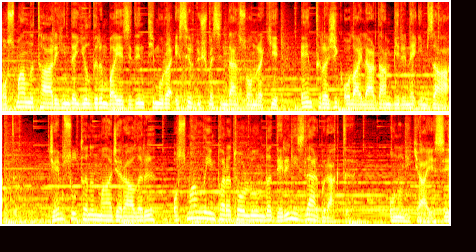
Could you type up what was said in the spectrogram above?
Osmanlı tarihinde Yıldırım Bayezid'in Timur'a esir düşmesinden sonraki en trajik olaylardan birine imza attı. Cem Sultan'ın maceraları Osmanlı İmparatorluğu'nda derin izler bıraktı. Onun hikayesi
